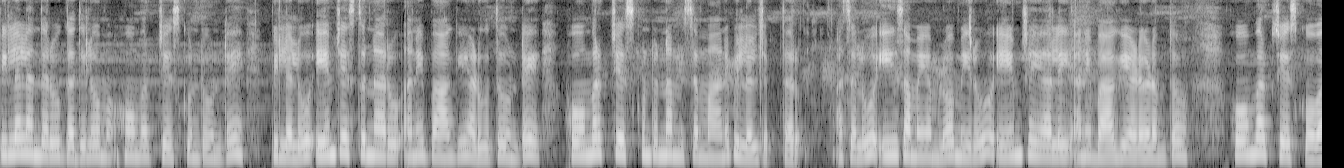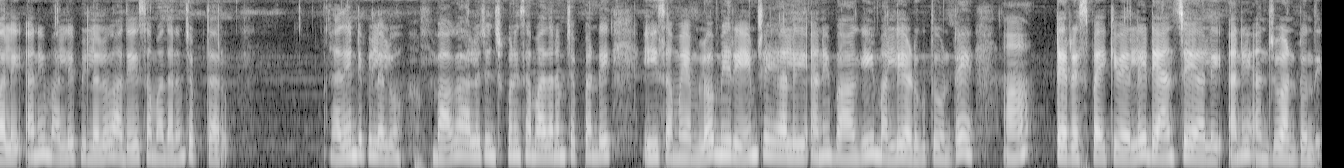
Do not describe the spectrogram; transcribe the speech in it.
పిల్లలందరూ గదిలో హోంవర్క్ చేసుకుంటూ ఉంటే పిల్లలు ఏం చేస్తున్నారు? అని బాగి అడుగుతూ ఉంటే హోంవర్క్ చేసుకుంటున్నాం మిస్సమ్మ అని పిల్లలు చెప్తారు. అసలు ఈ సమయంలో మీరు ఏం చేయాలి? అని బాగి అడగడంతో హోంవర్క్ చేసుకోవాలి అని మళ్ళీ పిల్లలు అదే సమాధానం చెప్తారు. అదేంటి పిల్లలు? బాగా ఆలోచించుకొని సమాధానం చెప్పండి. ఈ సమయంలో మీరు ఏం చేయాలి? అని బాగి మళ్ళీ అడుగుతూ ఉంటే టెర్రస్ పైకి వెళ్ళి డ్యాన్స్ చేయాలి అని అంజు అంటుంది.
